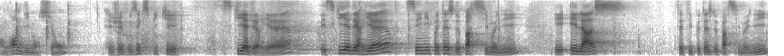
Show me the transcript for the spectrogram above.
en grande dimension, et je vais vous expliquer ce qu'il y a derrière. Et ce qu'il y a derrière, c'est une hypothèse de parcimonie, et hélas, cette hypothèse de parcimonie,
